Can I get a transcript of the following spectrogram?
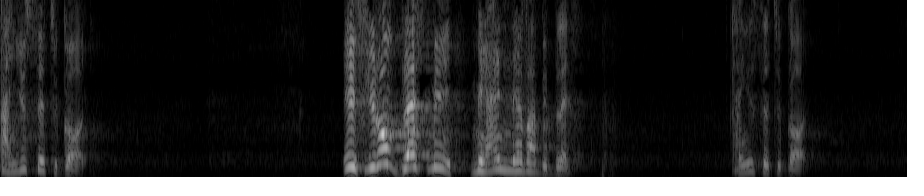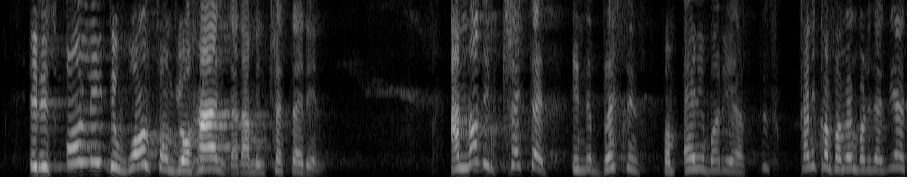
Can you say to God, if you don't bless me, may I never be blessed? Can you say to God? It is only the one from your hand that I'm interested in. I'm not interested in the blessings from anybody else. This, can it come from anybody? Says yes,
